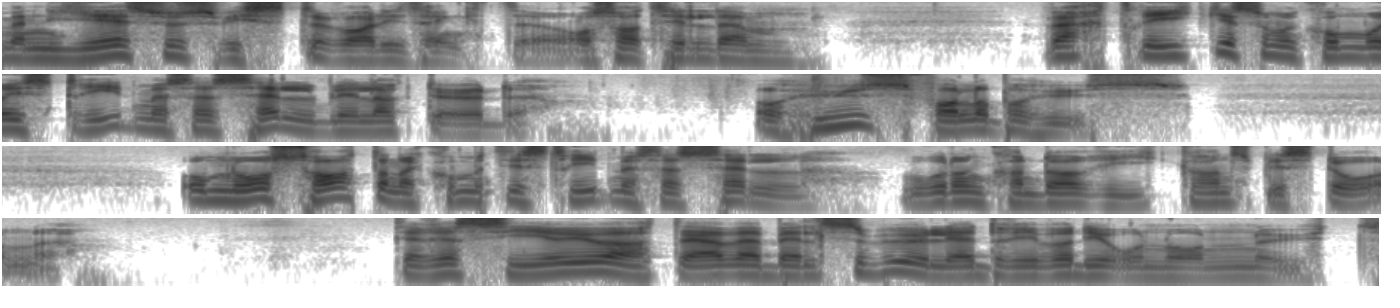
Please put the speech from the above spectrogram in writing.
Men Jesus visste hva de tenkte, og sa til dem, Hvert rike som kommer i strid med seg selv, blir lagt døde, og hus faller på hus. Om nå Satan er kommet i strid med seg selv, hvordan kan da riket hans bli stående? Dere sier jo at det er ved Belsebul jeg driver de onde åndene ut.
